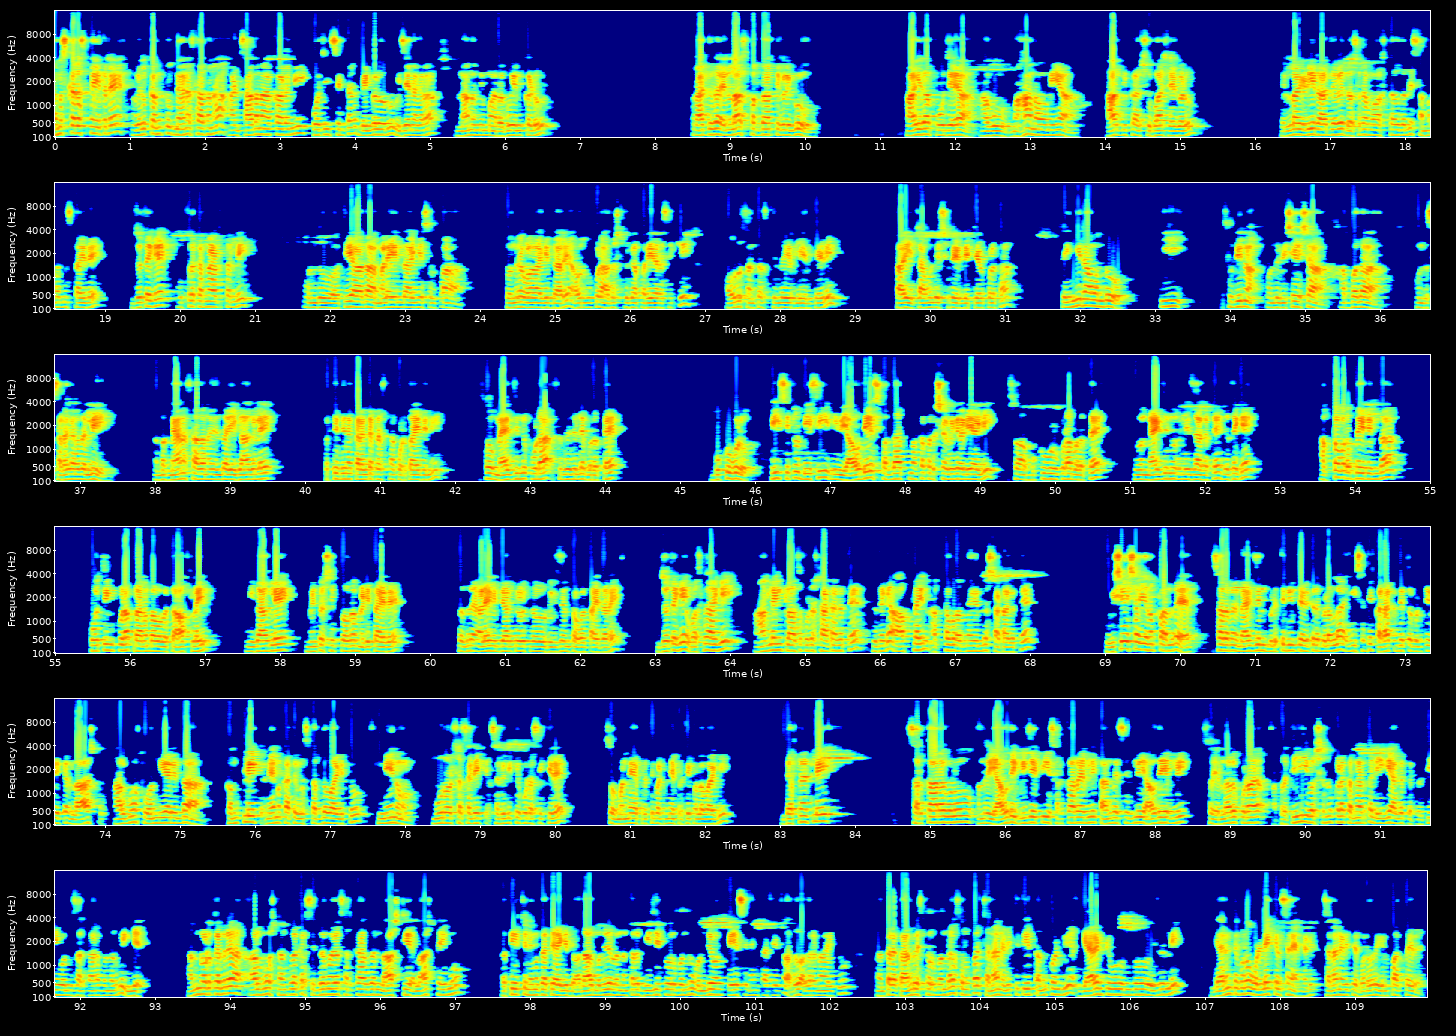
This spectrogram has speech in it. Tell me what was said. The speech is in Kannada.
ನಮಸ್ಕಾರ ಸ್ನೇಹಿತರೆ welcome to Jnana Sadhana and Sadhana academy coaching centre Bengaluru, Vijayanagar. ನಾನು ನಿಮ್ಮ ರಘು ಎನ್ ಕಡೂರ್ ರಾಜ್ಯದ ಎಲ್ಲ ಸ್ಪರ್ಧಾರ್ಥಿಗಳಿಗೂ ಆಯುಧ ಪೂಜೆಯ ಹಾಗೂ ಮಹಾನವಮಿಯ ಹಾರ್ದಿಕ ಶುಭಾಶಯಗಳು. ಎಲ್ಲ ಇಡೀ ರಾಜ್ಯವೇ ದಸರಾ ಮಹೋತ್ಸವದಲ್ಲಿ ಸಂಭ್ರಮಿಸ್ತಾ ಇದೆ. ಜೊತೆಗೆ ಉತ್ತರ ಕರ್ನಾಟಕದಲ್ಲಿ ಒಂದು ಅತಿಯಾದ ಮಳೆಯಿಂದಾಗಿ ಸ್ವಲ್ಪ ತೊಂದರೆಗೊಳಗಾಗಿದ್ದಾರೆ. ಅವ್ರಿಗೂ ಕೂಡ ಆದಷ್ಟು ಬೇಗ ಪರಿಹಾರ ಸಿಕ್ಕಿ, ಅವರು ಸಂತಸದಿಂದ ಇರಲಿ ಅಂತೇಳಿ ತಾಯಿ ಚಾಮುಂಡೇಶ್ವರಿಯಲ್ಲಿ ಕೇಳ್ಕೊಳ್ತಾ. ಇಂದಿನ ಒಂದು ಈ ಸುದಿನ ಒಂದು ವಿಶೇಷ ಹಬ್ಬದ ಒಂದು ಸಡಗರದಲ್ಲಿ ನಮ್ಮ ಜ್ಞಾನ ಸಾಧನದಿಂದ ಈಗಾಗಲೇ ಪ್ರತಿದಿನ ಕರೆಂಟ್ ಅಫೇರ್ಸ್ನ ಕೊಡ್ತಾ ಇದ್ದೀನಿ. ಸೊ ಮ್ಯಾಗ್ಝಿನ್ ಕೂಡ ಸದ್ಯದಲ್ಲೇ ಬರುತ್ತೆ. ಬುಕ್ಕುಗಳು P C to D C, ನೀವು ಯಾವುದೇ ಸ್ಪರ್ಧಾತ್ಮಕ ಪರೀಕ್ಷೆಗಳಿಗೆ ರೆಡಿಯಾಗಿ ಸೊ ಆ ಬುಕ್ಕುಗಳು ಕೂಡ ಬರುತ್ತೆ. ಒಂದು ಮ್ಯಾಗ್ಝಿನ್ ರಿಲೀಸ್ ಆಗುತ್ತೆ. ಜೊತೆಗೆ ಅಕ್ಟೋಬರ್ ಹದಿನೈದರಿಂದ ಕೋಚಿಂಗ್ ಕೂಡ ಪ್ರಾರಂಭವಾಗುತ್ತೆ ಆಫ್ಲೈನ್ ಈಗಾಗಲೇ ಮೆಂಟರ್ಶಿಪ್ ಪ್ರೋಗ್ರಾಮ್ ನಡೀತಾ ಇದೆ. ಅಂದರೆ ಹಳೆ ವಿದ್ಯಾರ್ಥಿಗಳು ಕೆಲವರು ರಿವಿಷನ್ ತಗೊಳ್ತಾ ಇದ್ದಾರೆ. ಜೊತೆಗೆ ಹೊಸದಾಗಿ ಆನ್ಲೈನ್ ಕ್ಲಾಸ್ ಕೂಡ ಸ್ಟಾರ್ಟ್ ಆಗುತ್ತೆ. ಜೊತೆಗೆ ಆಫ್ಲೈನ್ ಅಕ್ಟೋಬರ್ ಹದಿನೈದರಿಂದ ಸ್ಟಾರ್ಟ್ ಆಗುತ್ತೆ. ವಿಶೇಷ ಏನಪ್ಪಾ ಅಂದರೆ, ಸರ್, ಆಮೇಲೆ ಮ್ಯಾಗಝಿನ್ ಬಿಡ್ತೀನಿ ಅಂತ ಹೇಳ್ತಾರೆ ಬಿಡಲ್ಲ. ಈ ಸತಿ ಕಡಾಖಂಡಿತ ಬಿಡ್ತೀವಿ. ಯಾಕಂದ್ರೆ ಲಾಸ್ಟ್ ಆಲ್ಮೋಸ್ಟ್ ಒನ್ ಇಯರಿಂದ ಕಂಪ್ಲೀಟ್ ನೇಮಕಾತಿಗಳು ಸ್ತಬ್ಧವಾಗಿತ್ತು. ಇನ್ನೇನು ಮೂರು ವರ್ಷ ಸಡಿ ಸಡಿಲಿಕೆ ಕೂಡ ಸಿಕ್ಕಿದೆ. ಸೊ ಮೊನ್ನೆ ಪ್ರತಿಭಟನೆ ಪ್ರತಿಫಲವಾಗಿ. ಡೆಫಿನೆಟ್ಲಿ ಸರ್ಕಾರಗಳು, ಅಂದ್ರೆ ಯಾವುದೇ ಬಿಜೆಪಿ ಸರ್ಕಾರ ಇರಲಿ, ಕಾಂಗ್ರೆಸ್ ಇರಲಿ, ಯಾವುದೇ ಇರಲಿ ಸೊ ಎಲ್ಲರೂ ಕೂಡ ಪ್ರತಿ ವರ್ಷನೂ ಕೂಡ ಕರ್ನಾಟಕದಲ್ಲಿ ಹೀಗೆ ಆಗುತ್ತೆ. ಪ್ರತಿ ಒಂದು ಸರ್ಕಾರ ಬಂದಾಗಲೂ ಹಿಂಗೆ. ಹಂಗೆ ನೋಡ್ಕೊಂಡ್ರೆ ಆಲ್ಮೋಸ್ಟ್ ನನ್ನ ಪ್ರಕಾರ ಸಿದ್ದರಾಮಯ್ಯ ಸರ್ಕಾರದಲ್ಲಿ ಲಾಸ್ಟ್ ಇಯರ್ ಲಾಸ್ಟ್ ಟೈಮು ಅತಿ ಹೆಚ್ಚು ನೇಮಕಾತಿ ಆಗಿದ್ದು. ಅದಾದ ಮೊದಲ ನಂತರ ಬಿಜೆಪಿ ಅವರು ಬಂದರು, ಒಂದೇ ಒಂದು ಪಿ ಎಸ್ ನೇಮಕಾತಿ ಆಯಿತು, ಅದು ಹಗರಣ ಆಯಿತು. ನಂತರ ಕಾಂಗ್ರೆಸ್ನವ್ರು ಬಂದಾಗ ಸ್ವಲ್ಪ ಚೆನ್ನಾಗಿ ನಡೀತೈತಿ ಅಂತ ಅಂದ್ಕೊಂಡ್ವಿ. ಗ್ಯಾರಂಟಿ ಒಂದು ಇದರಲ್ಲಿ ಗ್ಯಾರಂಟಿ ಕೂಡ ಒಳ್ಳೆ ಕೆಲಸನೇ ನಡಿ, ಚೆನ್ನಾಗಿ ನಡೀತಿದೆ, ಬಡವರಿಗೆ ಹೆಲ್ಪ್ ಆಗ್ತಾ ಇದೆ.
